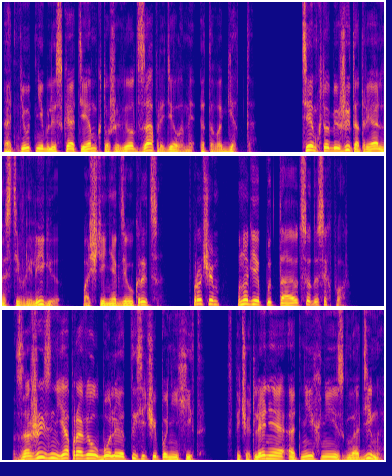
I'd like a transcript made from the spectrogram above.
отнюдь не близка тем, кто живет за пределами этого гетто. Тем, кто бежит от реальности в религию, почти негде укрыться. Впрочем, многие пытаются до сих пор. За жизнь я провел более тысячи панихид. Впечатления от них неизгладимы,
